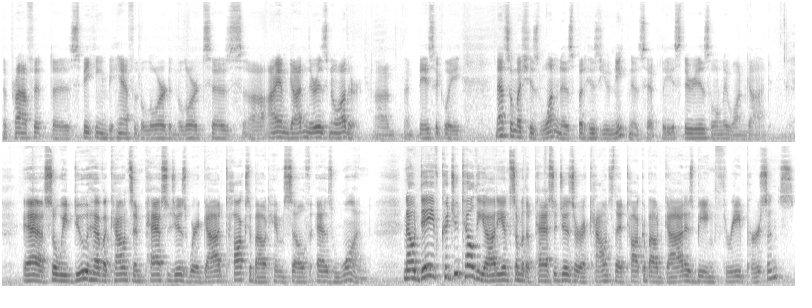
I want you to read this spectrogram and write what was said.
the prophet uh, is speaking in behalf of the Lord, and the Lord says, uh, I am God and there is no other. Uh, basically, not so much his oneness, but his uniqueness at least. There is only one God. Yeah, so we do have accounts and passages where God talks about himself as one. Now, Dave, could you tell the audience some of the passages or accounts that talk about God as being three persons?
